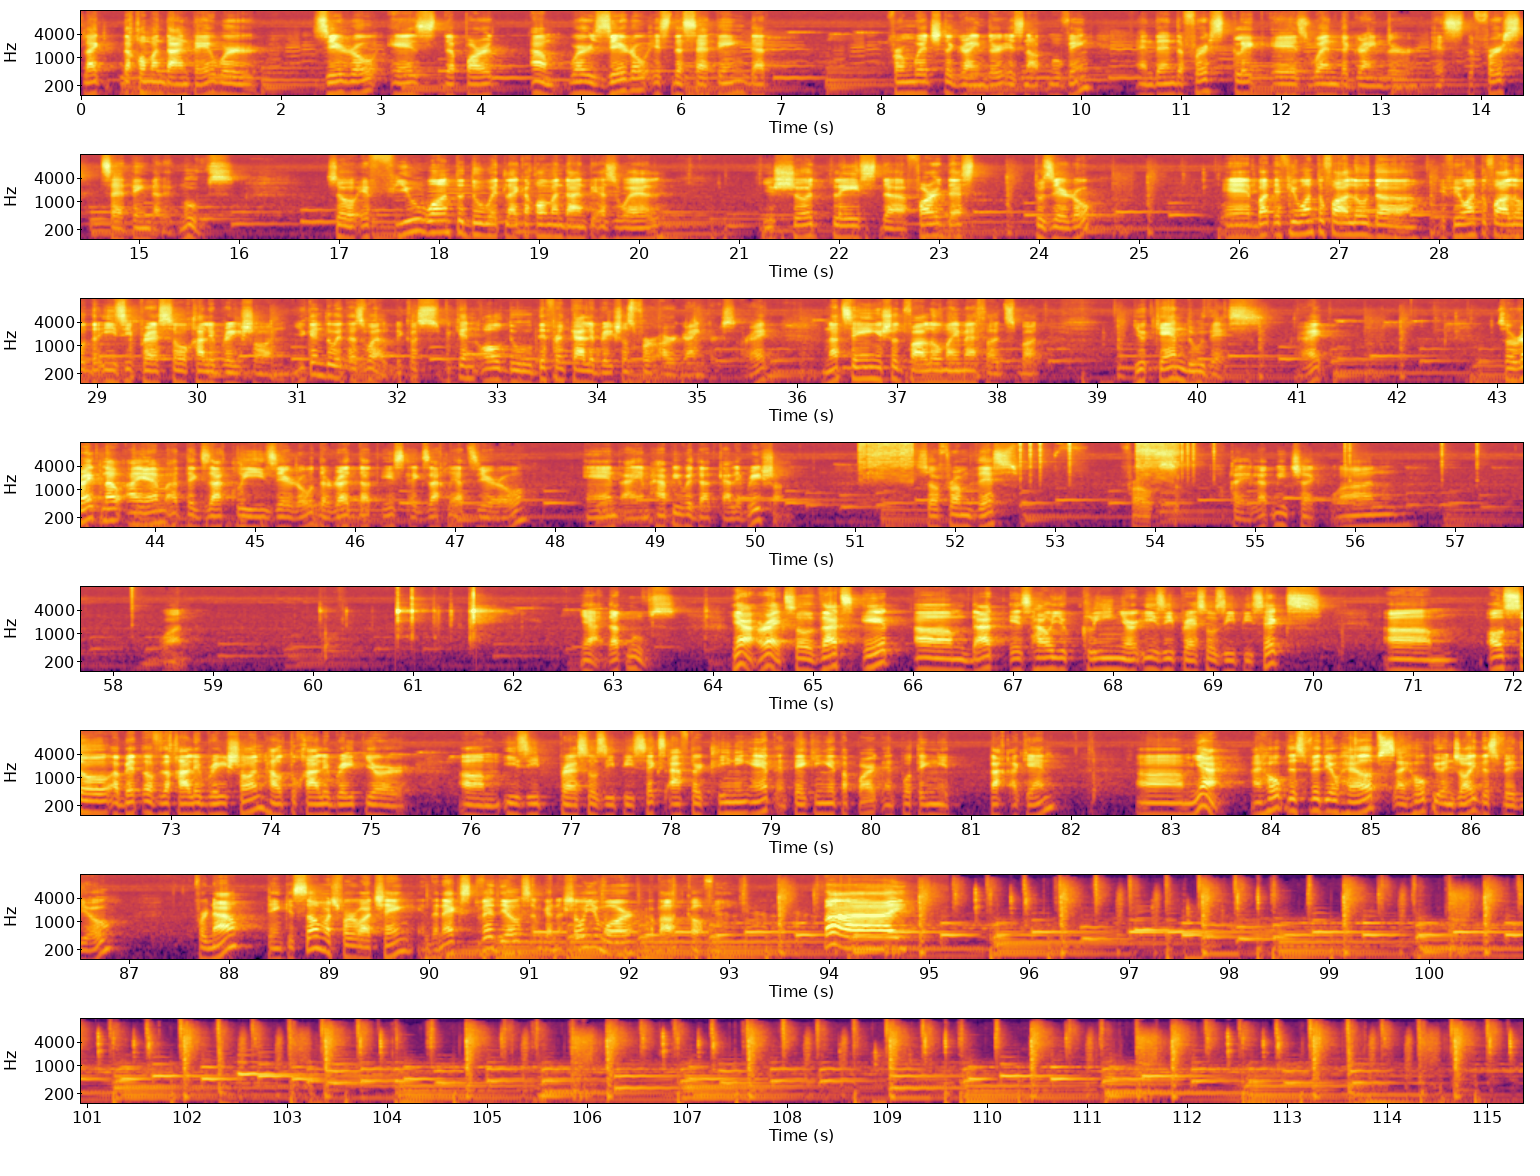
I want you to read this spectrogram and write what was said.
like the Comandante where zero is the part, um, where zero is the setting that from which the grinder is not moving. And then the first click is when the grinder is the first setting that it moves. So if you want to do it like a Comandante as well, you should place the farthest to zero. And, but if you want to follow the if you want to follow the easy EasyPresso calibration, you can do it as well because we can all do different calibrations for our grinders, all right? I'm not saying you should follow my methods, but you can do this, right? So right now I am at exactly zero. The red dot is exactly at zero and I am happy with that calibration. So from this froze. Okay, let me check. One, one. Yeah, that moves. Yeah, all right. So that's it. Um, that is how you clean your EasyPresso ZP6. Um, also, a bit of the calibration, how to calibrate your um, EasyPresso ZP6 after cleaning it and taking it apart and putting it back again. Um, yeah, I hope this video helps. I hope you enjoyed this video. For now, thank you so much for watching. In the next videos, I'm gonna show you more about coffee. Bye!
